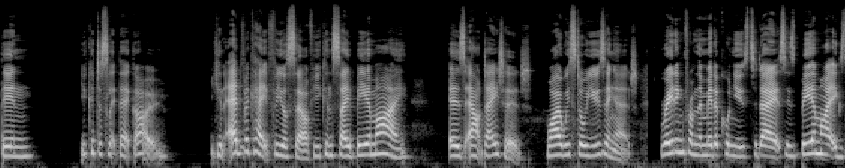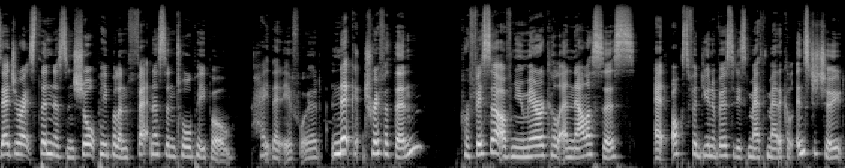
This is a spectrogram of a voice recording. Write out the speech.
then you could just let that go. You can advocate for yourself. You can say BMI is outdated. Why are we still using it? Reading from the medical news today, it says BMI exaggerates thinness in short people and fatness in tall people. I hate that F word. Nick Trefethen, professor of numerical analysis at Oxford University's Mathematical Institute,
